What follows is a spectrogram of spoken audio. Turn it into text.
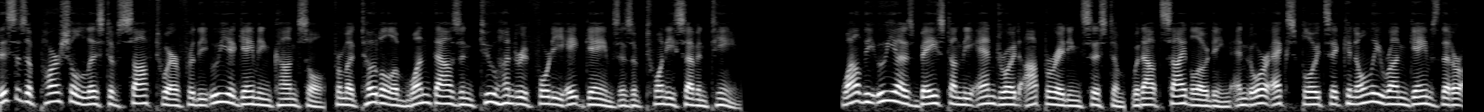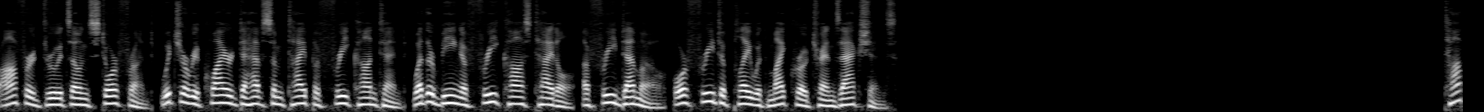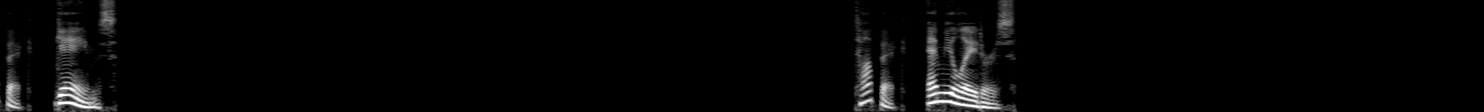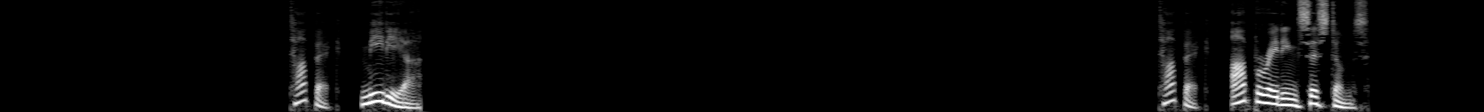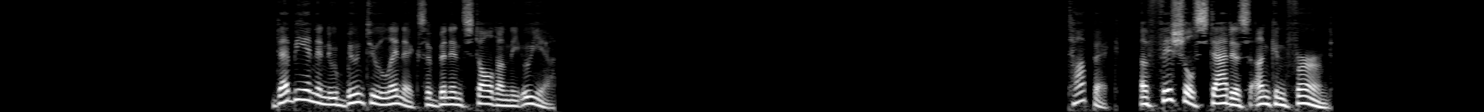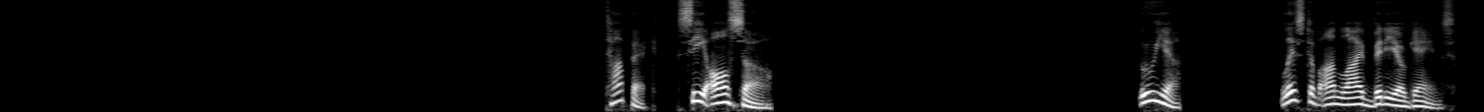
This is a partial list of software for the Ouya gaming console, from a total of 1,248 games as of 2017. While the Ouya is based on the Android operating system, without sideloading and or exploits it can only run games that are offered through its own storefront, which are required to have some type of free content, whether being a free cost title, a free demo, or free to play with microtransactions. Games Topic: Emulators. Topic: Media. Topic: Operating systems. Debian and Ubuntu Linux have been installed on the Ouya. Topic: Official status unconfirmed. Topic: See also. Ouya List of OnLive video games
